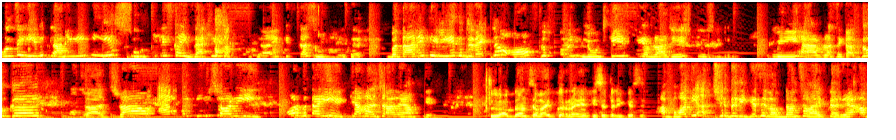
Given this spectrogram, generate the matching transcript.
उनसे ये भी जानेंगे कि ये सूटकेस का एग्जैक्टली चक्कर क्या है किसका सूटकेस है। बताने के लिए the director of the film Lootcase we have Rajesh we have और बताइए क्या हाल चाल है आपके? लॉकडाउन सर्वाइव कर रहे हैं किसी तरीके से। आप बहुत ही अच्छे तरीके से लॉकडाउन सर्वाइव कर रहे हैं। अब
